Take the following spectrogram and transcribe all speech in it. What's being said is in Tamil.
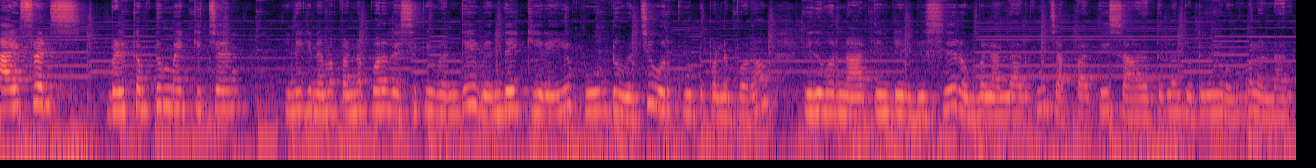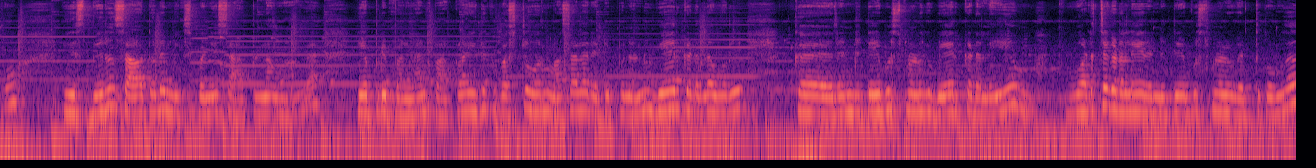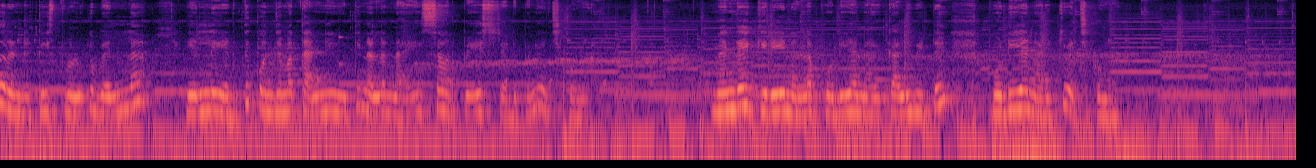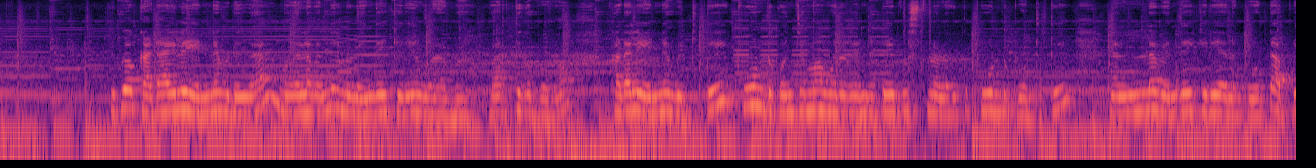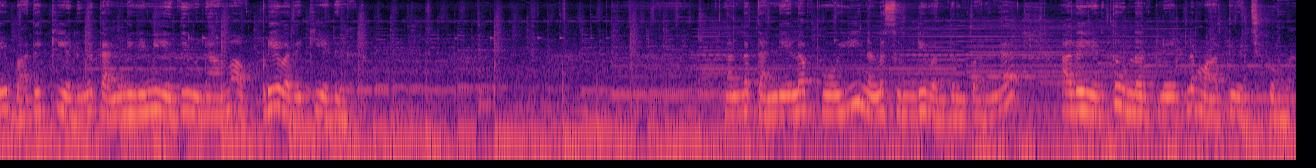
Hi friends welcome to my kitchen இன்றைக்கி நம்ம பண்ண போகிற ரெசிபி வந்து வெந்தயக்கீரையும் பூண்டும் வச்சு ஒரு கூட்டு பண்ண போகிறோம் இது ஒரு நார்த் இந்தியன் டிஷ்ஷு ரொம்ப நல்லாயிருக்கும் சப்பாத்தி சாதத்துக்கெலாம் தொட்டுக்க ரொம்ப நல்லாயிருக்கும் இது வெறும் சாதத்தோடு மிக்ஸ் பண்ணி சாப்பிட்லாம் வாங்க. எப்படி பண்ணலான்னு பார்க்கலாம். இதுக்கு ஃபஸ்ட்டு ஒரு மசாலா ரெடி பண்ணணும். வேர்க்கடலை ஒரு க ரெண்டு டேபிள் ஸ்பூன் அளவுக்கு வேர்க்கடலையும் உடச்ச கடலையும் ரெண்டு டேபிள் ஸ்பூன் அளவுக்கு எடுத்துக்கோங்க ரெண்டு டீஸ்பூன் அளவுக்கு வெள்ளை எள்ளை எடுத்து கொஞ்சமாக தண்ணி ஊற்றி நல்லா நைஸாக ஒரு பேஸ்ட் ரெடி பண்ணி வச்சுக்கோங்க. வெந்தயக்கீரையை நல்லா பொடியாக நறு கழுவிட்டு பொடியாக நறுக்கி வச்சுக்கோங்க. இப்போ கடாயில் எண்ணெய் விடுங்க. முதல்ல வந்து நம்ம வெந்தயக்கீரையை வ வ- வறுத்துக்க போகிறோம் கடாயில் எண்ணெய் விட்டுட்டு பூண்டு கொஞ்சமாக ஒரு ரெண்டு டேபிள் ஸ்பூன் அளவுக்கு பூண்டு போட்டுட்டு நல்லா வெந்தயக்கீரையை அதில் போட்டு அப்படியே வதக்கி எடுங்க. தண்ணி கிண்ணி எதுவும் விடாமல் அப்படியே வதக்கி எடுங்க. நல்லா தண்ணியெல்லாம் போய் நல்லா சுண்டி வந்துடும் பாருங்கள் அதை எடுத்து இன்னொரு பிளேட்டில் மாற்றி வச்சுக்கோங்க.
